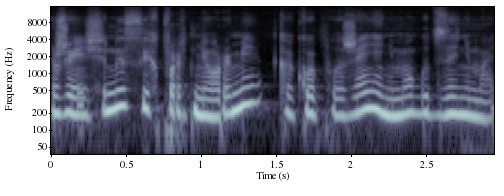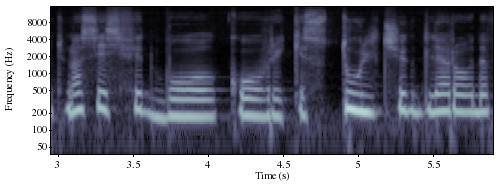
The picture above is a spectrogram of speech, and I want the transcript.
женщины с их партнерами, какое положение они могут занимать. У нас есть фитбол, коврики, стульчик для родов.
